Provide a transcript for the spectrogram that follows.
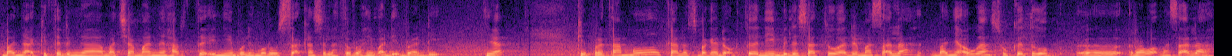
banyak kita dengar macam mana harta ini boleh merosakkan silaturahim adik-beradik. Ya Okay, pertama kalau sebagai doktor ni bila satu ada masalah banyak orang suka terus uh, rawat masalah.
